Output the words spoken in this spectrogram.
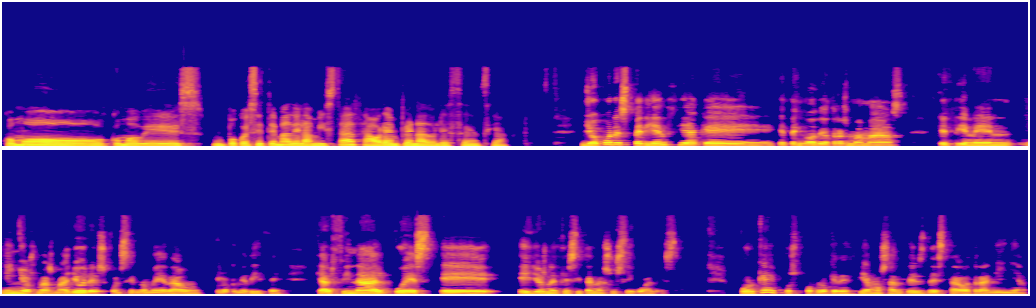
¿Cómo, cómo ves un poco ese tema de la amistad ahora en plena adolescencia? Yo por experiencia que, tengo de otras mamás que tienen niños más mayores con síndrome de Down, lo que me dice, que al final pues eh, ellos necesitan a sus iguales. ¿Por qué? Pues por lo que decíamos antes de esta otra niña.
